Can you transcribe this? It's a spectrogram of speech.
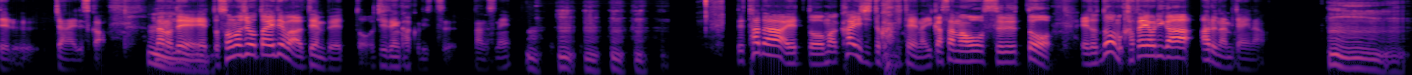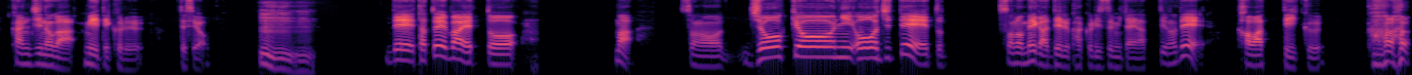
てるじゃないですか。なので、えっと、その状態では全部、えっと、事前確率なんですね。うんうんうんうんうんでただ、えっと、まあ、開示とかみたいなイカ様をすると、えっと、どうも偏りがあるなみたいな感じのが見えてくるんですよ。うんうんうんで、例えば、えっと、まあ、その状況に応じて、えっと、その目が出る確率みたいなっていうので変わっていく。あ、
